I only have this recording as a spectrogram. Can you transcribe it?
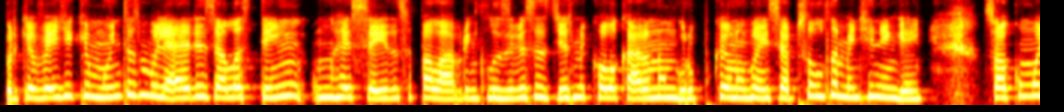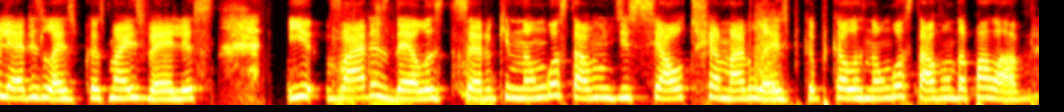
Porque eu vejo que muitas mulheres, elas têm um receio dessa palavra. Inclusive, esses dias me colocaram num grupo que eu não conhecia absolutamente ninguém, só com mulheres lésbicas mais velhas, e várias delas disseram que não gostavam de se auto-chamar lésbica, porque elas não gostavam da palavra.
